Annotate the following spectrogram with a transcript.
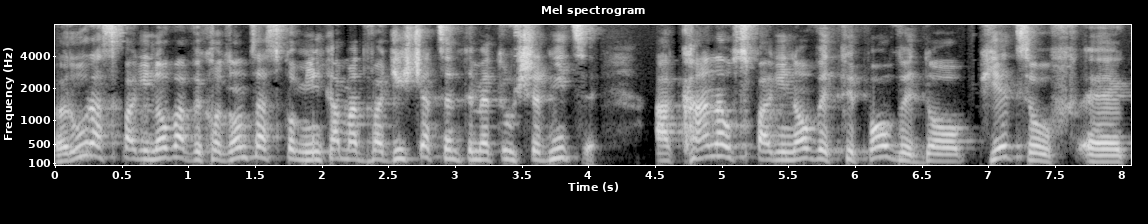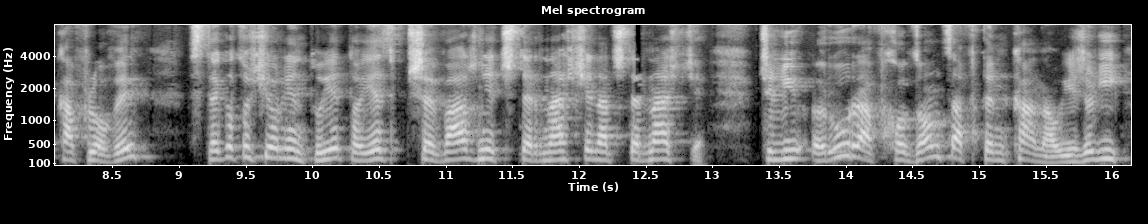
rura spalinowa wychodząca z kominka ma 20 cm średnicy, a kanał spalinowy typowy do pieców e, kaflowych, z tego co się orientuję, to jest przeważnie 14 na 14, czyli rura wchodząca w ten kanał, jeżeli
